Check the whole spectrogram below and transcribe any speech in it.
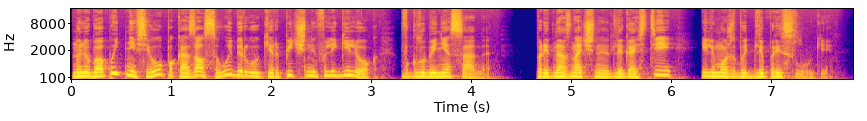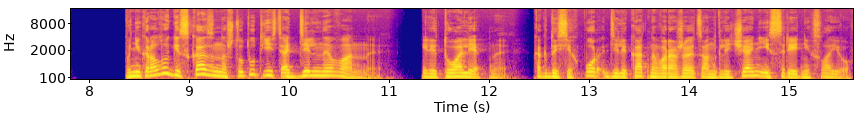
Но любопытнее всего показался Уибергу кирпичный флигелек в глубине сада, предназначенный для гостей или, может быть, для прислуги. В некрологе сказано, что тут есть отдельная ванная, или туалетная, как до сих пор деликатно выражаются англичане из средних слоев.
